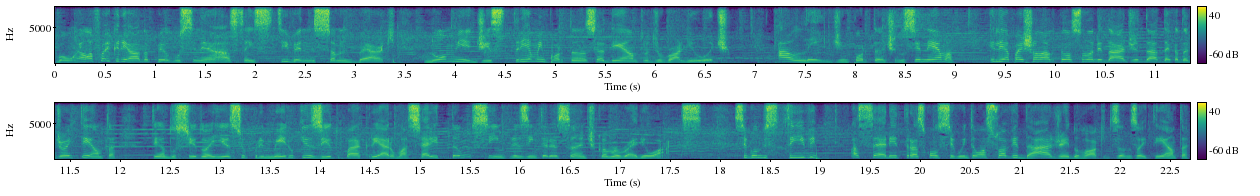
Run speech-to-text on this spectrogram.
Bom, ela foi criada pelo cineasta Steven Sonnenberg, nome de extrema importância dentro de Hollywood. Além de importante no cinema, ele é apaixonado pela sonoridade da década de 80, tendo sido aí esse o primeiro quesito para criar uma série tão simples e interessante como Radio Axe. Segundo Steve, a série traz consigo então a suavidade aí do rock dos anos 80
